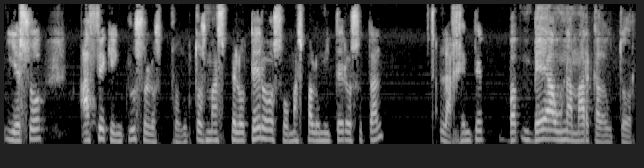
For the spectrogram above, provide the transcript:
Y eso hace que incluso los productos más peloteros o más palomiteros o tal, la gente vea una marca de autor.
